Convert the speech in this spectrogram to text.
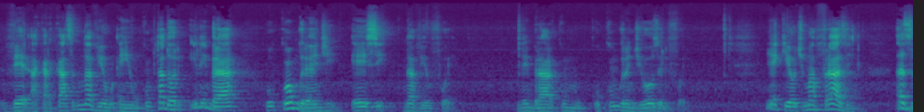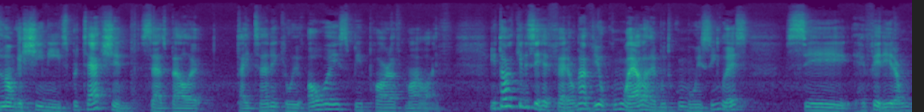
ver a carcaça do navio em um computador e lembrar o quão grande esse navio foi. Lembrar como, o quão grandioso ele foi. E aqui a última frase. As long as she needs protection, says Ballard, Titanic will always be part of my life. Então aqui ele se refere ao navio como ela, é muito comum isso em inglês, se referir a um,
